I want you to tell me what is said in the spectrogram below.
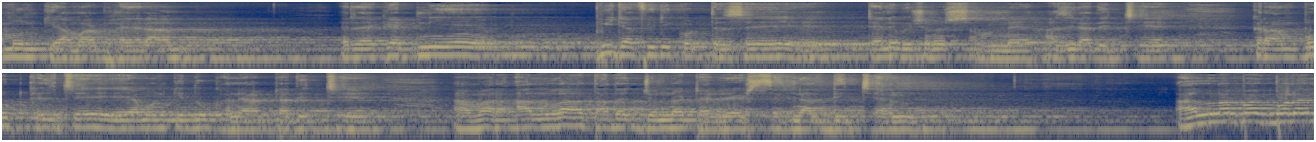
এমনকি আমার ভাইয়েরা র্যাকেট নিয়ে পিটাপিটি করতেছে, টেলিভিশনের সামনে হাজিরা দিচ্ছে, ক্রাম বোর্ড খেলছে, এমনকি দোকানে আড্ডা দিচ্ছে। আমার আল্লাহ তাদের জন্য একটা রেড সিগন্যাল দিচ্ছেন। আল্লাহ পাক বলেন,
